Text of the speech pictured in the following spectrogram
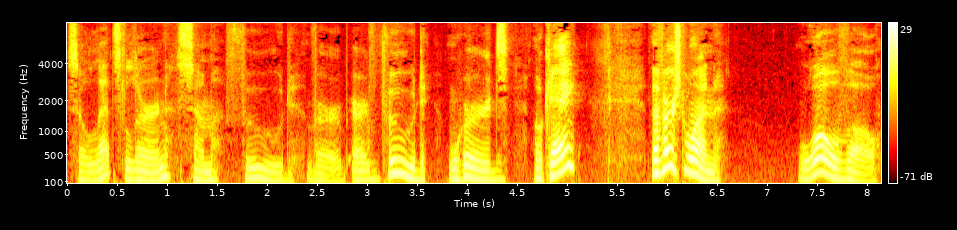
So let's learn some food verb or food words, okay? The first one, uovo.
